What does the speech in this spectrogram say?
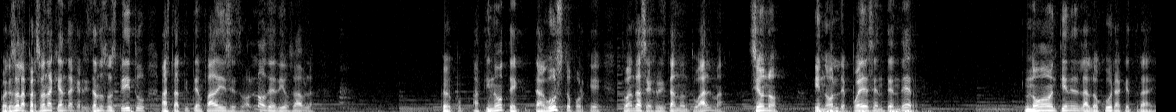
Por eso la persona que anda ejercitando su espíritu, hasta a ti te enfada y dices, solo de Dios habla. Pero a ti no te da gusto porque tú andas ejercitando en tu alma, ¿sí o no? Y no le puedes entender. No entiendes la locura que trae.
